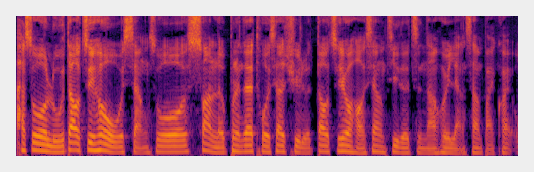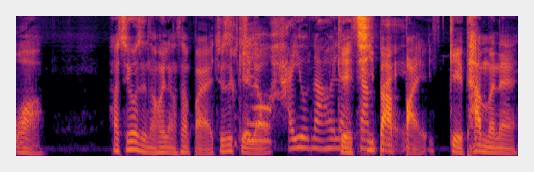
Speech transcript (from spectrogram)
他说鲁到最后，我想说算了，不能再拖下去了。到最后好像记得只拿回两三百块，哇。他最后只拿回两三百，就是给了，还有拿回给七八百给他们呢。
